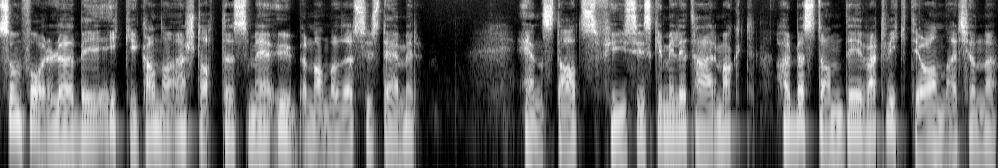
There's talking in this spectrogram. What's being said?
som foreløpig ikke kan erstattes med ubemannede systemer. En stats fysiske militærmakt har bestandig vært viktig å anerkjenne.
